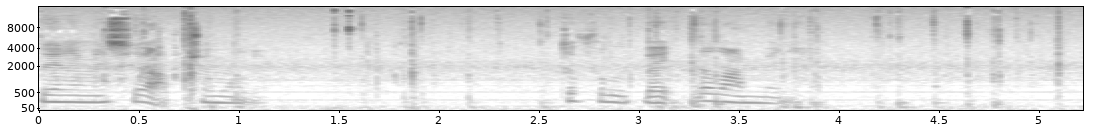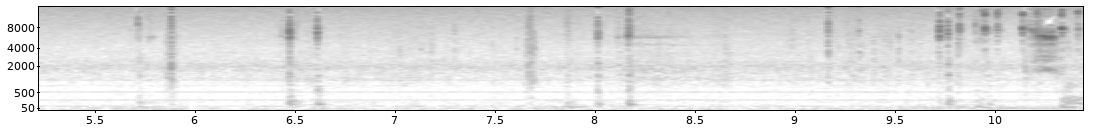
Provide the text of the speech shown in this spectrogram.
denemesi yapacağım oğlum. Tıfıl bekle lan beni. Şu an.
